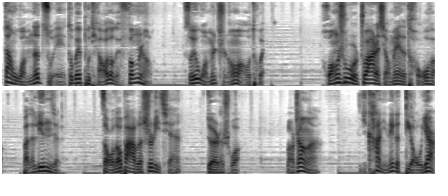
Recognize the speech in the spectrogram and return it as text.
但我们的嘴都被布条子给封上了，所以我们只能往后退。黄叔叔抓着小妹的头发，把她拎起来，走到爸爸的尸体前，对着他说：“老郑啊，你看你那个屌样，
